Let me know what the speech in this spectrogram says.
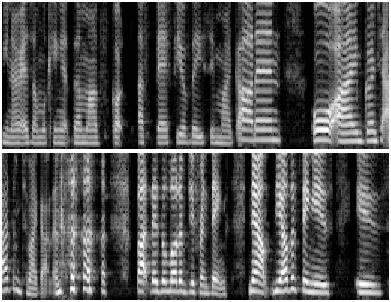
you know, as I'm looking at them, I've got a fair few of these in my garden, or I'm going to add them to my garden. but there's a lot of different things. Now, the other thing is, is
